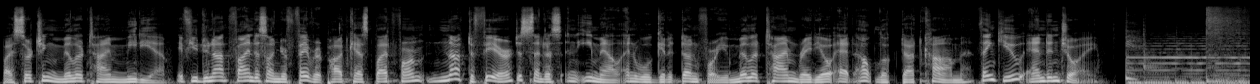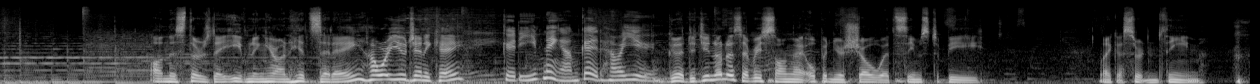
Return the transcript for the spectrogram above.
by searching Miller Time Media. If you do not find us on your favorite podcast platform, not to fear, just send us an email and we'll get it done for you. millertimeradio at outlook.com. Thank you and enjoy on this Thursday evening here on Hits ZA. How are you, Jenny Kay? Good evening. I'm good. How are you? Good. Did you notice every song I open your show with seems to be like a certain theme?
